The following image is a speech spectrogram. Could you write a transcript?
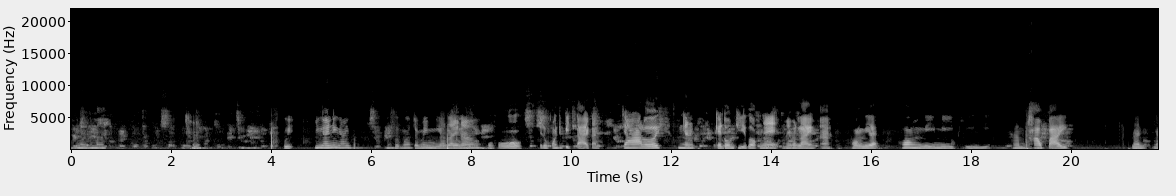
ขึ้นมาขึ้นมาอุ้ยนี่ไงนี่ไงรู้สึกว่าจะไม่มีอะไรนะ โอ้โหเดี๋ยวทุกคนที่ปิดตายกันอย่าเลยไม่งั้นแกโดนผีหลอกแน่ไม่เป็นไรอะห้องนี้แหละ ห้องนี้มีผีห้ามเข้าไป นั่นไง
